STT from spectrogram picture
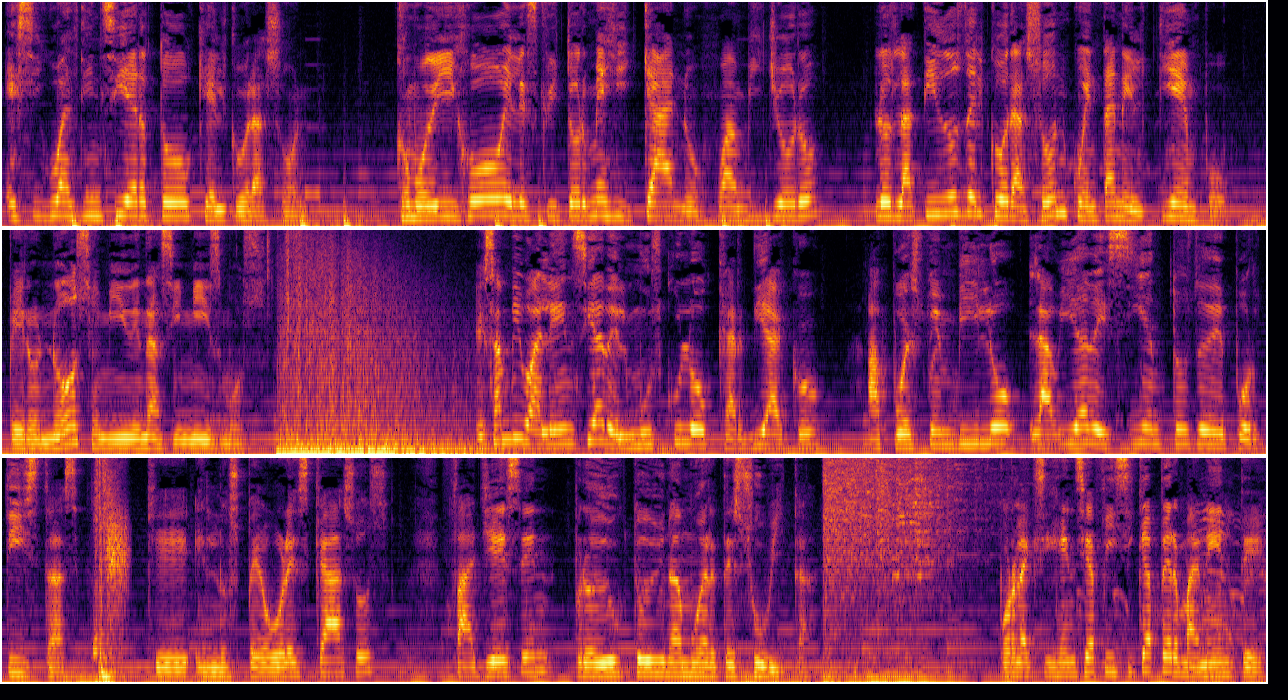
es igual de incierto que el corazón. Como dijo el escritor mexicano Juan Villoro, los latidos del corazón cuentan el tiempo, pero no se miden a sí mismos. Esa ambivalencia del músculo cardíaco ha puesto en vilo la vida de cientos de deportistas que, en los peores casos, fallecen producto de una muerte súbita. Por la exigencia física permanente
